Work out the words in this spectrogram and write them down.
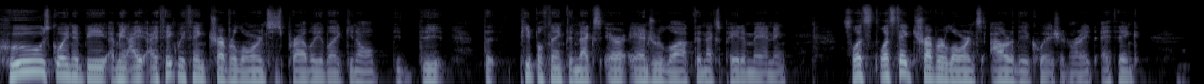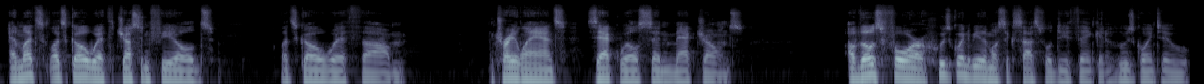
who's going to be? I mean, I, I think we think Trevor Lawrence is probably like you know the the, the people think the next Andrew Luck, the next Peyton Manning. So let's let's take Trevor Lawrence out of the equation, right? I think, and let's let's go with Justin Fields. Let's go with um, Trey Lance, Zach Wilson, Mac Jones. Of those four, who's going to be the most successful? Do you think, and who's going to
